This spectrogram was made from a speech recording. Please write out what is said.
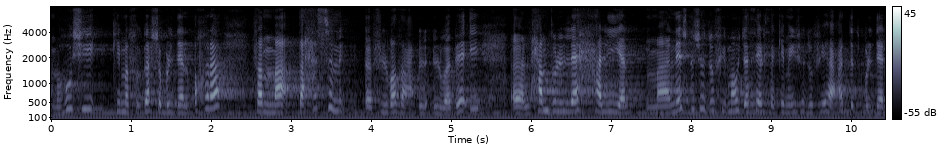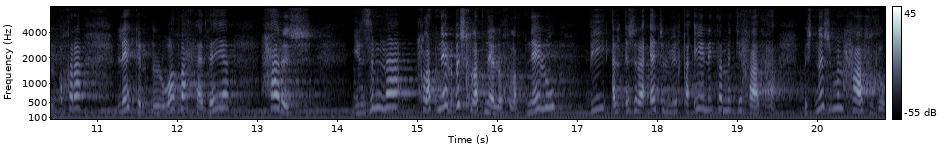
ماهوش كما في برشا بلدان أخرى فما تحسن في الوضع الوبائي. الحمد لله حاليا ما ناش نشهدوا في موجة ثالثة كما يشهدوا فيها عدة بلدان أخرى لكن الوضع هذايا حرج. يلزمنا خلطنا له باش خلطنا له خلطنا له بالإجراءات الوقائية اللي تم اتخاذها باش نجم نحافظوا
